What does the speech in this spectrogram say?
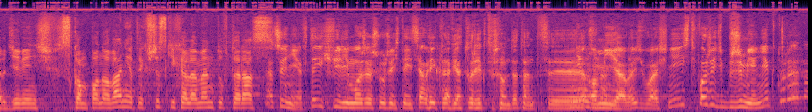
Numer 9. Skomponowanie tych wszystkich elementów teraz. Znaczy nie, w tej chwili możesz użyć tej całej klawiatury, którą dotąd e, używam. omijałeś właśnie i stworzyć brzmienie, które no,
